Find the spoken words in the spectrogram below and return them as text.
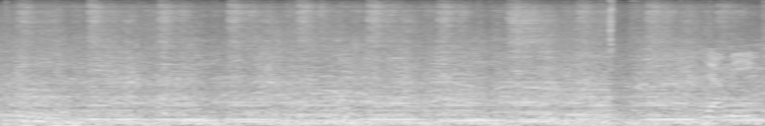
Yummy.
